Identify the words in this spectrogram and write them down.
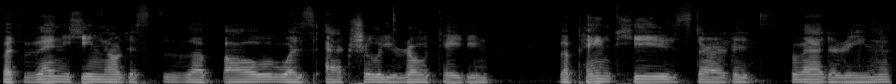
But then he noticed the ball was actually rotating. The paint he started splattering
